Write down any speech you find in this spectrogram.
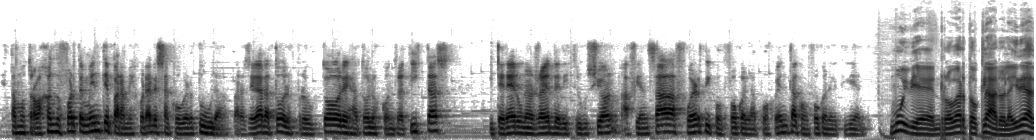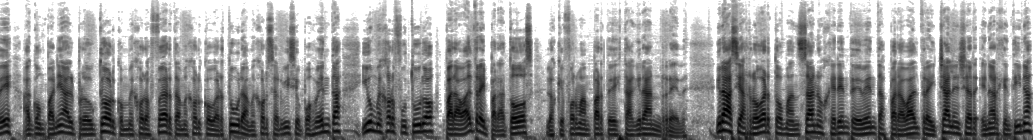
estamos trabajando fuertemente para mejorar esa cobertura, para llegar a todos los productores, a todos los contratistas y tener una red de distribución afianzada, fuerte y con foco en la postventa, con foco en el cliente. Muy bien, Roberto, claro, la idea de acompañar al productor con mejor oferta, mejor cobertura, mejor servicio postventa y un mejor futuro para Valtra y para todos los que forman parte de esta gran red. Gracias Roberto Manzano, gerente de ventas para Valtra y Challenger en Argentina,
